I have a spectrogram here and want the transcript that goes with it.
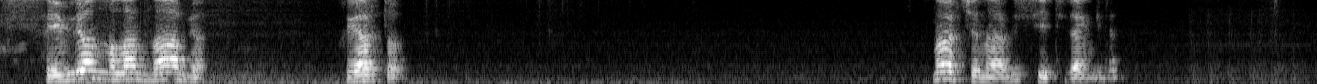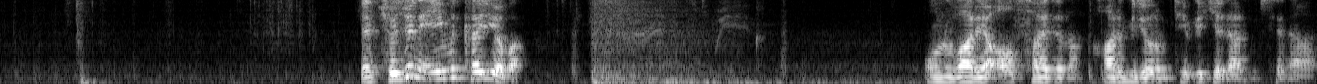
Seviliyor mu lan? Ne yapıyorsun? Hıyarto. Ne yapacaksın abi CT'den gidip? Ya çocuğun eğimi kayıyor bak. Onu var ya alsaydın ha. Harbi diyorum tebrik ederdim seni ha.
